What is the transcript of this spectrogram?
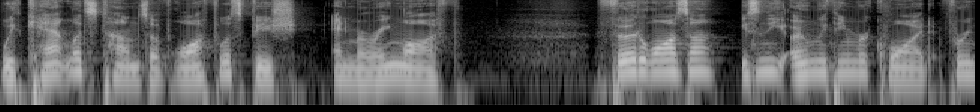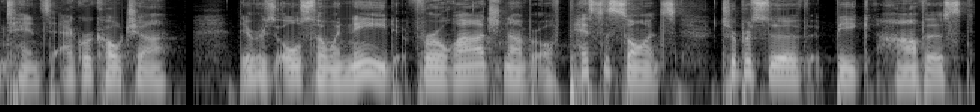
with countless tons of lifeless fish and marine life. Fertilizer isn't the only thing required for intense agriculture. There is also a need for a large number of pesticides to preserve big harvest.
